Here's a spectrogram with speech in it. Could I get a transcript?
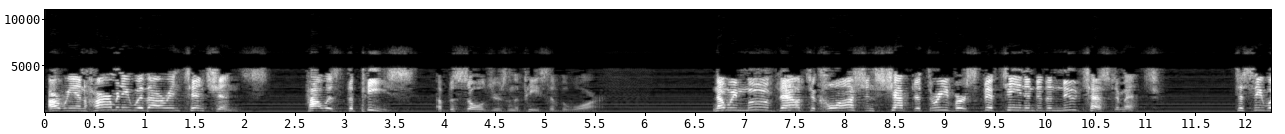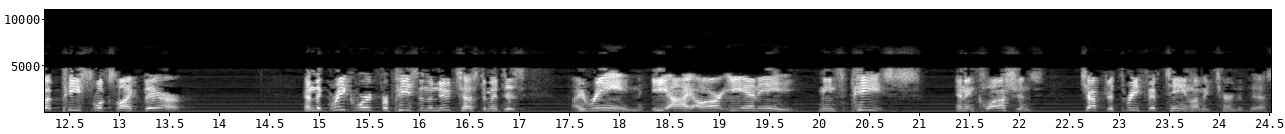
Are we in harmony with our intentions? How is the peace of the soldiers and the peace of the war? Now we move now to Colossians chapter 3 verse 15 into the New Testament to see what peace looks like there. And the Greek word for peace in the New Testament is Eirene, E I R E N E, means peace. And in Colossians chapter 3:15, let me turn to this.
